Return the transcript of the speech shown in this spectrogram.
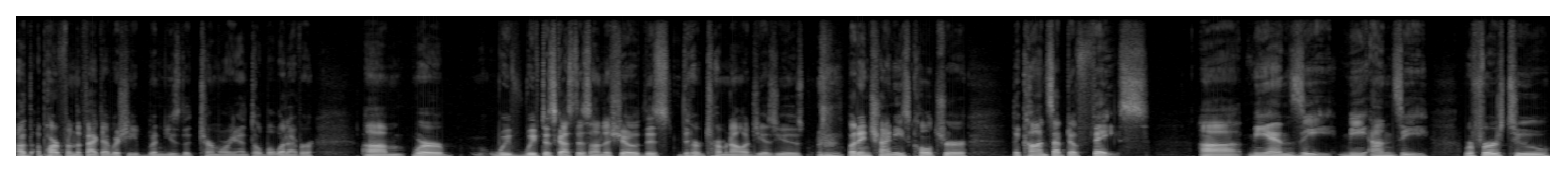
a- apart from the fact I wish he wouldn't use the term Oriental, but whatever. Um, where we've we've discussed this on the show. This the terminology is used, but in Chinese culture, the concept of face, uh, mianzi, mianzi, refers to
